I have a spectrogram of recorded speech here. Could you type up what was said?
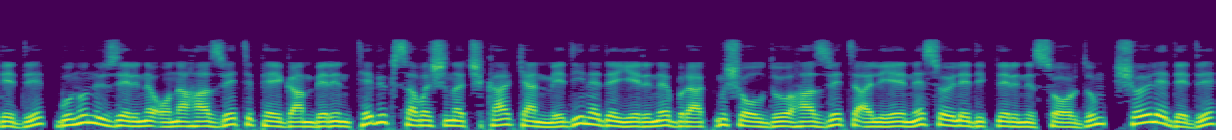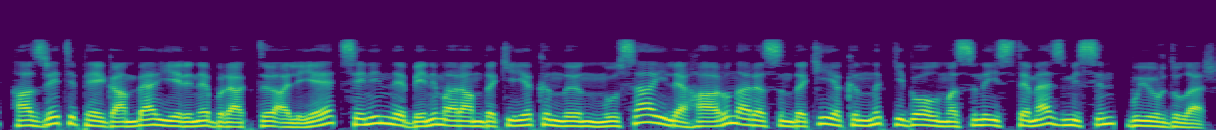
dedi, bunun üzerine ona Hazreti Peygamber'in Tebük Savaşı'na çıkarken Medine'de yerine bırakmış olduğu Hazreti Ali'ye ne söylediklerini sordum, şöyle dedi, Hazreti Peygamber yerine bıraktığı Ali'ye, seninle benim aramdaki yakınlığın Musa ile Harun arasındaki yakınlık gibi olmasını istemez misin, buyurdular.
